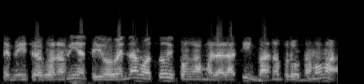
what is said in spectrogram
de ministro de Economía, te digo, vendamos todo y pongámosla a la timba, no produzcamos más.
